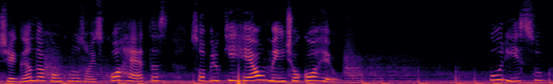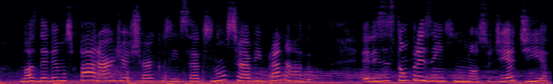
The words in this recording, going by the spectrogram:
chegando a conclusões corretas sobre o que realmente ocorreu. Por isso, nós devemos parar de achar que os insetos não servem para nada. Eles estão presentes no nosso dia a dia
